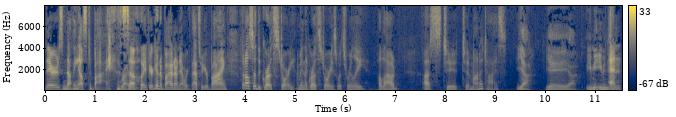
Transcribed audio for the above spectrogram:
there's nothing else to buy. Right. so if you're going to buy on our network, that's what you're buying. But also the growth story. I mean, the growth story is what's really allowed us to, to monetize. Yeah, yeah, yeah, yeah. You mean even And,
